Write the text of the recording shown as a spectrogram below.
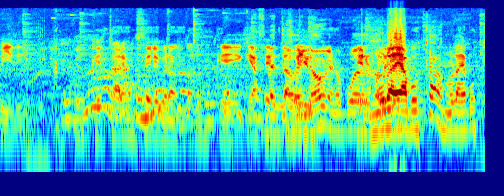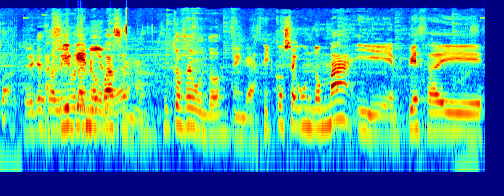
vídeo, el que estaremos celebrándolo, que, que he aceptado 26 yo. no, que no pero no salir. la he apostado, no la he apostado. Tiene que Así que no mierda, pasa ¿eh? nada. 5 segundos. Venga, 5 segundos más y empieza ahí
